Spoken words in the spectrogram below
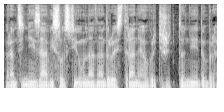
v rámci nezávislosti u nás na druhej strane hovoríte, že to nie je dobré.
